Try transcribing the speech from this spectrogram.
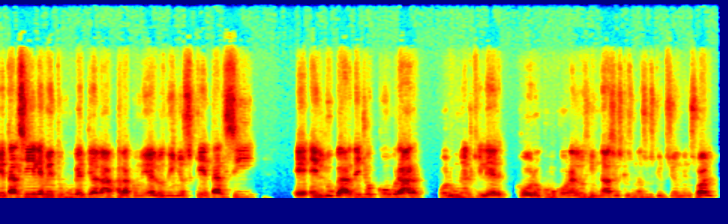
¿Qué tal si le meto un juguete a la, a la comida de los niños? ¿Qué tal si eh, en lugar de yo cobrar por un alquiler, cobro como cobran los gimnasios, que es una suscripción mensual,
